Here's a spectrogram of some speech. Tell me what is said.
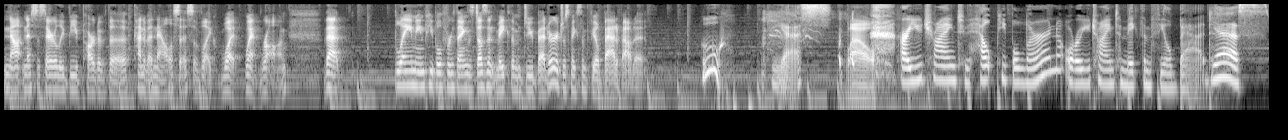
not necessarily be part of the kind of analysis of like what went wrong. That blaming people for things doesn't make them do better, it just makes them feel bad about it. Ooh. Yes. Wow. Are you trying to help people learn or are you trying to make them feel bad? Yes.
